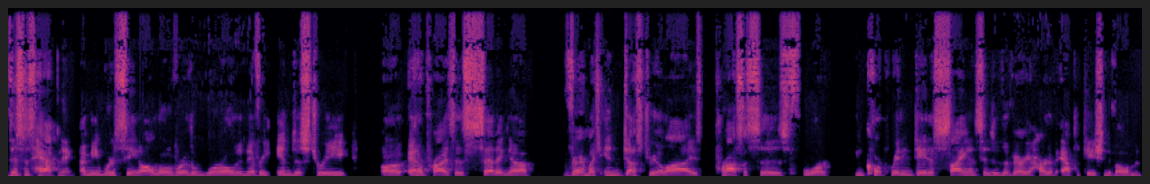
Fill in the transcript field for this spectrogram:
this is happening. I mean, we're seeing all over the world in every industry uh, enterprises setting up very much industrialized processes for incorporating data science into the very heart of application development.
